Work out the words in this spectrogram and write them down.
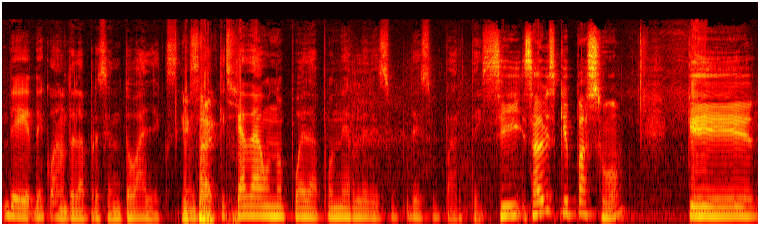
de, de cuando te la presentó Alex. ¿no? Exacto. Que cada uno pueda ponerle de su, de su parte. Sí, ¿sabes qué pasó? Que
